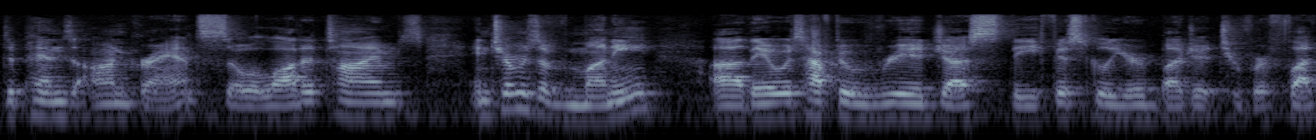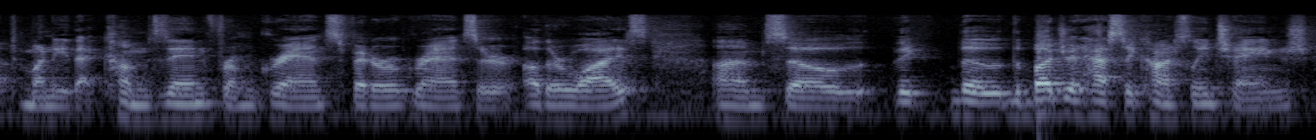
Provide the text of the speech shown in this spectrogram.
depends on grants, so a lot of times, in terms of money, uh, they always have to readjust the fiscal year budget to reflect money that comes in from grants, federal grants, or otherwise. Um, so the, the, the budget has to constantly change,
